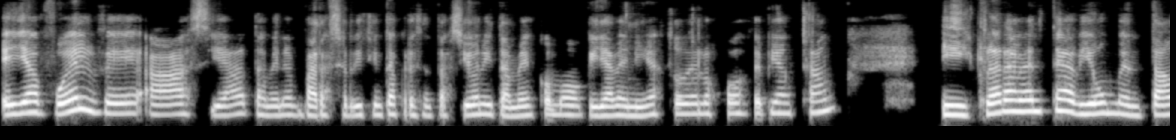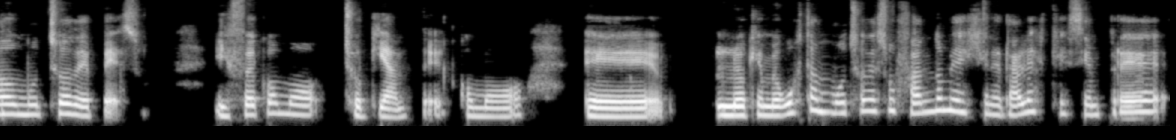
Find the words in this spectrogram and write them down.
ella vuelve a Asia también para hacer distintas presentaciones y también como que ya venía esto de los Juegos de Pyeongchang y claramente había aumentado mucho de peso y fue como choqueante, como eh, lo que me gusta mucho de su fandom en general es que siempre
